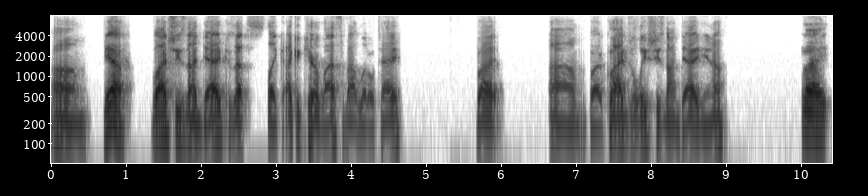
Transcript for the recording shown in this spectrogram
Um yeah, glad she's not dead because that's like I could care less about little Tay. But um but glad at least she's not dead, you know? Like,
